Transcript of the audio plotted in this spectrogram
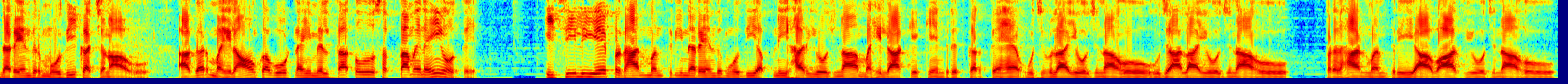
नरेंद्र मोदी का चुनाव हो। अगर महिलाओं का वोट नहीं मिलता तो वो सत्ता में नहीं होते। इसीलिए प्रधानमंत्री नरेंद्र मोदी अपनी हर योजना महिला के केंद्रित करते हैं। उज्ज्वला योजना हो, उजाला योजना हो, प्रधानमंत्री आवास योजना हो।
